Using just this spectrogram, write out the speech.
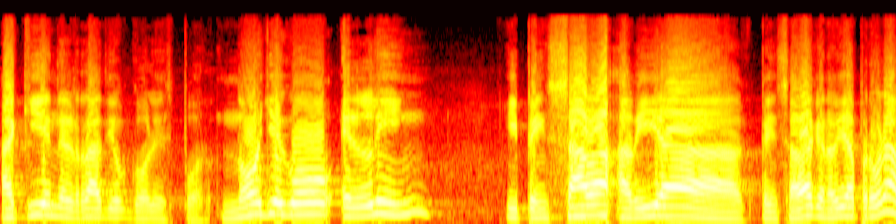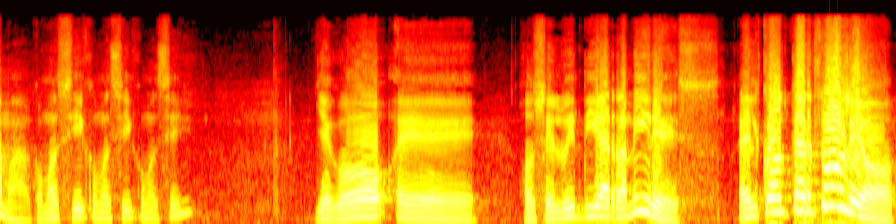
aquí en el Radio Gol Sport. No llegó el link y pensaba había pensaba que no había programa. ¿Cómo así? ¿Cómo así? ¿Cómo así? Llegó eh, José Luis Díaz Ramírez, el contertulio.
